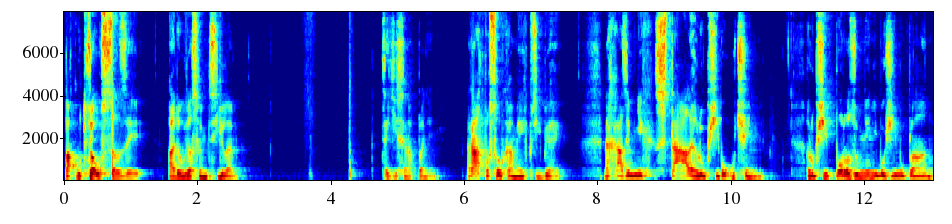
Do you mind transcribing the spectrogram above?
pak utřou slzy a jdou za svým cílem. Cítí se naplnění. Rád poslouchám jejich příběhy. Nacházím v nich stále hlubší poučení, hlubší porozumění božímu plánu.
